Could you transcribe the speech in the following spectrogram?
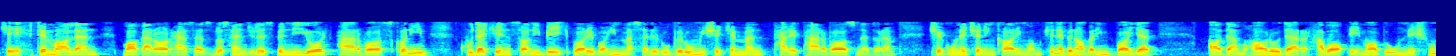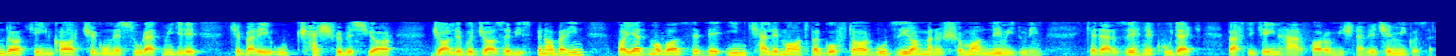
که احتمالا ما قرار هست از لس آنجلس به نیویورک پرواز کنیم کودک انسانی به باره با این مسئله روبرو میشه که من پر پرواز ندارم. چگونه چنین کاری ممکنه؟ بنابراین باید آدمها رو در هواپیما به اون نشون داد که این کار چگونه صورت می‌گیره که برای او کشف بسیار جالب و جاذبی است. بنابراین باید مواظب این کلمات و گفتار بود زیرا من و شما نمی‌دونیم که در ذهن کودک وقتی که این حرفها رو میشنوه چه میگذره.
